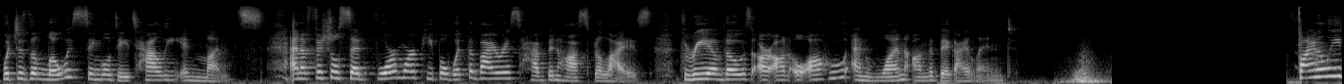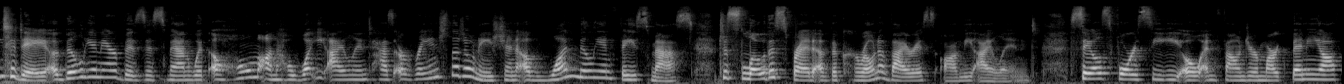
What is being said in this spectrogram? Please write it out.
which is the lowest single day tally in months. An official said four more people with the virus have been hospitalized. Three of those are on Oahu and one on the Big Island. Finally, today, a billionaire businessman with a home on Hawaii Island has arranged the donation of 1 million face masks to slow the spread of the coronavirus on the island. Salesforce CEO and founder Marc Benioff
